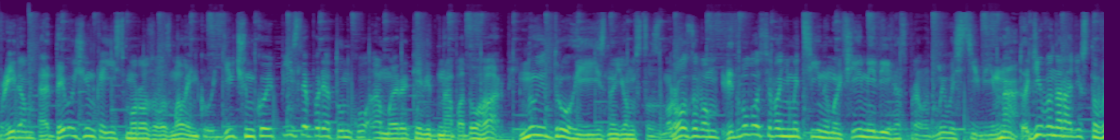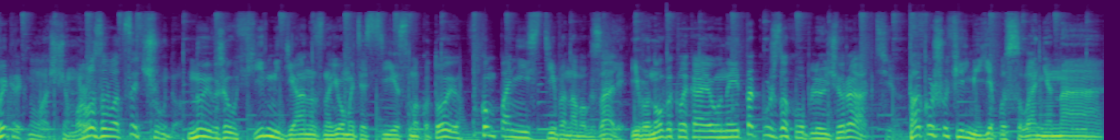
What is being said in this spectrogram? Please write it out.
Freedom диво жінка їсть Морозова з маленькою дівчинкою після порятунку Америки від нападу Гарпі. Ну і друге її знайомство з Морозовим відбулося в анімаційному фільмі Ліга справедливості Війна. Тоді вона радісно викрикнула, що Морозова це чудо. Ну і вже у фільмі Діана знайомиться з цією смакотою в компанії Стіва на вокзалі, і воно викликає у неї таку ж захоплюючу реакцію. Також у фільмі є посилання на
